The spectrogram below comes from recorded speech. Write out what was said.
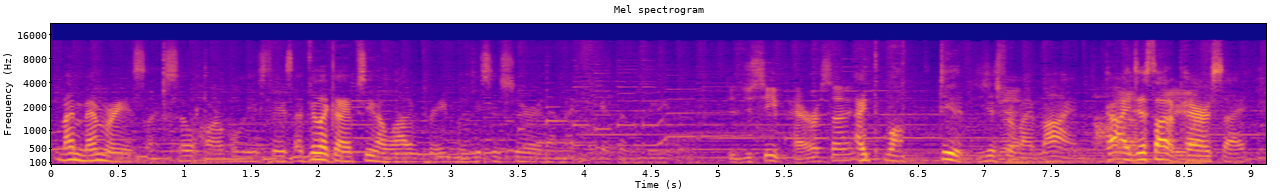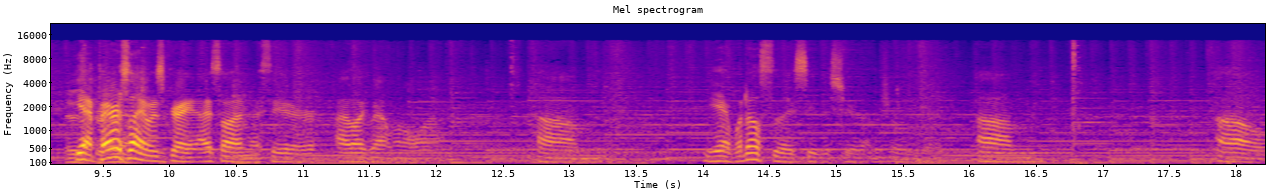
are, my memory is like so horrible these days. I feel like I've seen a lot of great movies this year, and then I forget them immediately. Did you see Parasite? I well, dude, you just read Yeah. my mind. Oh, I yeah, just thought of. Parasite. Was Yeah. Parasite was great. I saw it in the theater. I like that one a lot. Um, yeah, what else did I see this year that was really good? Um, oh,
